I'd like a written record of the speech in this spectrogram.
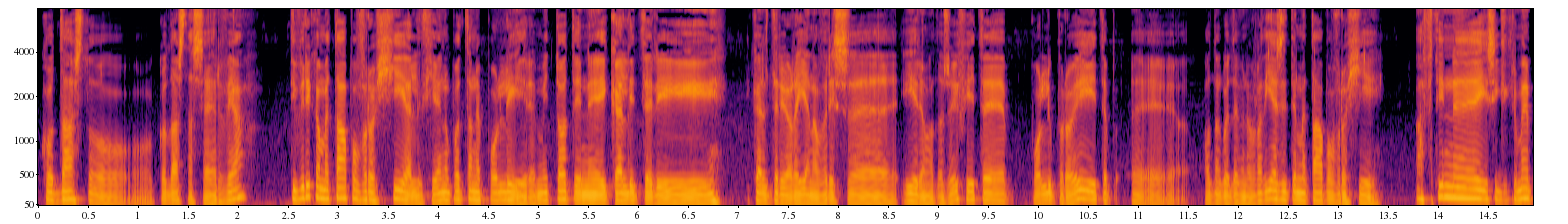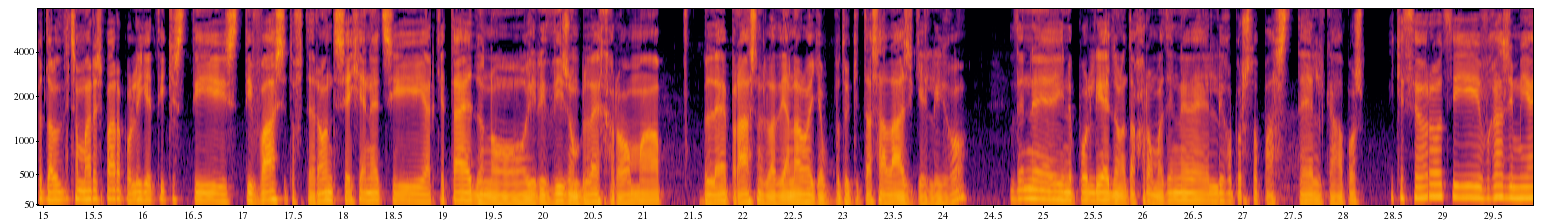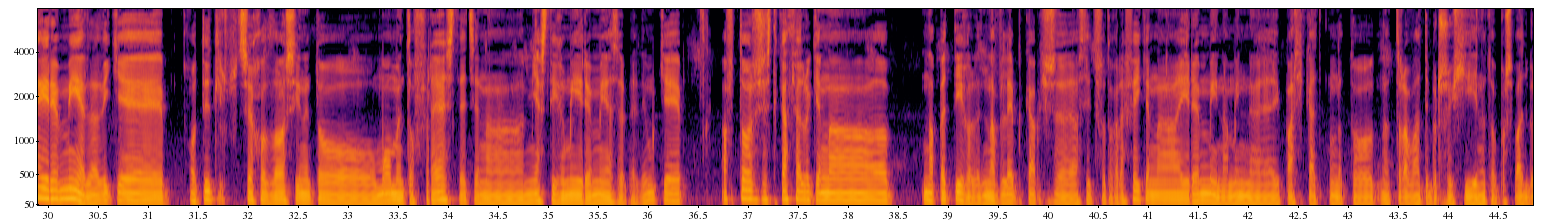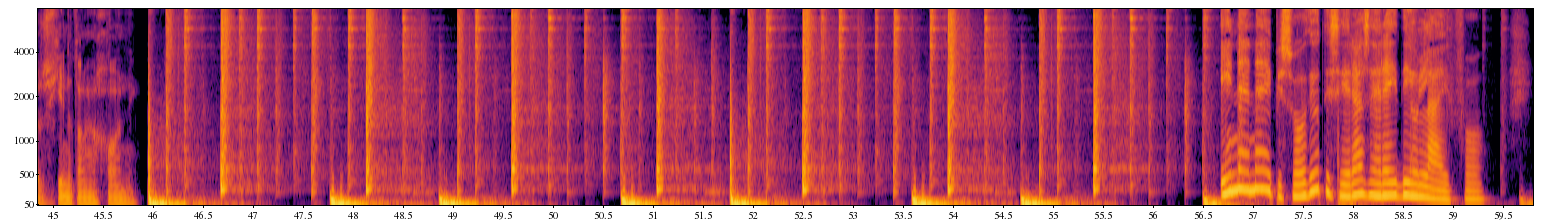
κοντά, στο, κοντά στα Σέρβια. Τη βρήκα μετά από βροχή, αλήθεια είναι, οπότε ήταν πολύ ήρεμη. Τότε είναι η καλύτερη καλύτερη ώρα για να βρεις ε, ήρεμα τα ζωή, είτε πολύ πρωί, είτε ε, όταν κοντεύει να βραδιάζει, είτε μετά από βροχή. Αυτή είναι η συγκεκριμένη πεταλουδίτσα, μου αρέσει πάρα πολύ γιατί και στη, στη βάση των φτερών της έχει ένα έτσι αρκετά έντονο ηριδίζον μπλε χρώμα, μπλε πράσινο, δηλαδή ανάλογα και από που το κοιτάς, αλλάζει και λίγο δεν είναι, πολύ έντονα τα χρώματα, είναι λίγο προς το παστέλ κάπως και θεωρώ ότι βγάζει μια ηρεμία, δηλαδή και ο τίτλος που της έχω δώσει είναι το Moment of Rest, έτσι, ένα, μια στιγμή ηρεμίας, ρε παιδί μου και αυτό ουσιαστικά θέλω και να, να πετύχω, δηλαδή να βλέπει κάποιος ε, αυτή τη φωτογραφία και να ηρεμεί, να μην ε, υπάρχει κάτι που να, το, να τραβά την προσοχή, να το αποσπά την προσοχή, να τον αγχώνει. Είναι ένα επεισόδιο της σειράς Radio Life.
